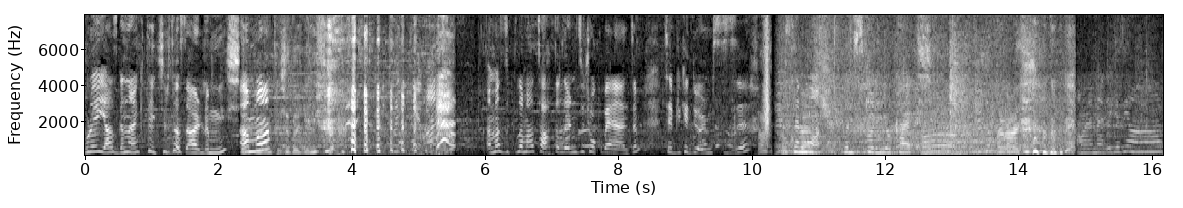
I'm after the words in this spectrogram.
Burayı Yazgan Architecture tasarlamış. Ama taşı da gümüş. ama zıplama tahtalarınızı çok beğendim. Tebrik ediyorum sizi. Sen Semo polis geliyor kaç. Evet. AVM'de geziyoruz.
